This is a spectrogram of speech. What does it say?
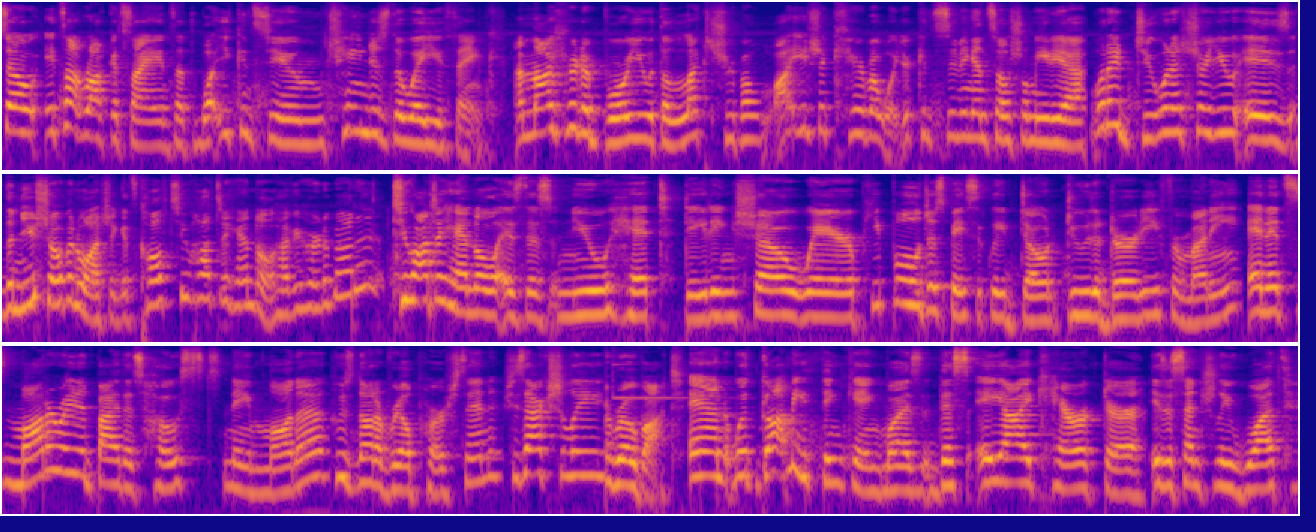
So it's not rocket science that what you consume changes the way you think. I'm not here to bore you with a lecture about why you should care about what you're consuming on social media. What I do want to show you is the new show I've been watching. It's called Too Hot to Handle. Have you heard about it? Too Hot to Handle is this new hit dating show where people just basically don't do the dirty for money. And it's moderated by this host named Lana, who's not a real person. She's actually a robot. And what got me thinking was this AI character is essentially what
